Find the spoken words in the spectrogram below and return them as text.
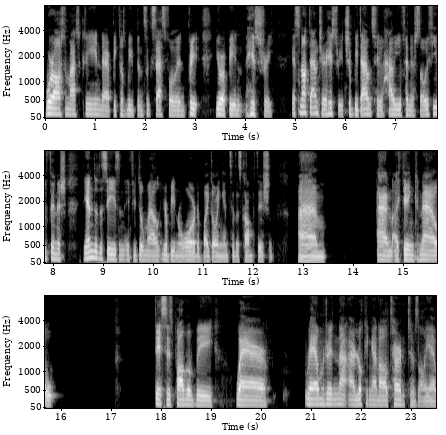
We're automatically in there because we've been successful in pre European history. It's not down to your history. It should be down to how you finish. So if you finish the end of the season, if you've done well, you're being rewarded by going into this competition. Um, and I think now this is probably where Real Madrid and that are looking at alternatives. Oh yeah,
